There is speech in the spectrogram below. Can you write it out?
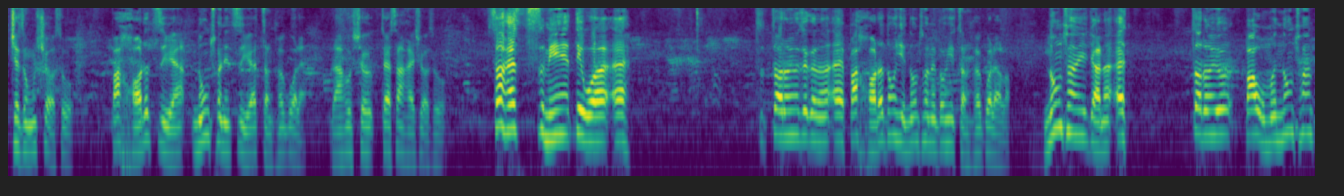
集中销售，把好的资源、农村的资源整合过来，然后销在上海销售。上海市民对我哎，赵赵东勇这个人哎，把好的东西、农村的东西整合过来了。农村一讲呢，哎，赵东勇把我们农村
